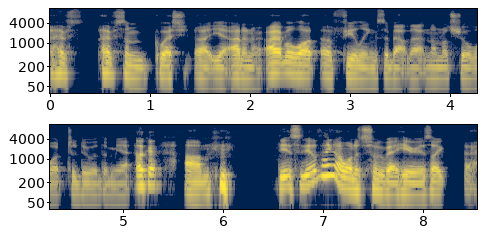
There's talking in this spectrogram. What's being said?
I have, I have some question. Uh, yeah, I don't know. I have a lot of feelings about that, and I'm not sure what to do with them yet. Okay. Um, the, so the other thing I wanted to talk about here is like, uh,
